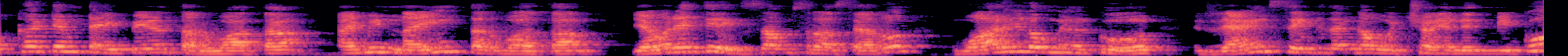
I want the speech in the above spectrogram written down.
ఒక్క అటెంప్ట్ అయిపోయిన తర్వాత ఐ మీన్ నైన్ తర్వాత ఎవరైతే ఎగ్జామ్స్ రాశారో వారిలో మనకు ర్యాంక్స్ ఏ విధంగా వచ్చాయనేది మీకు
